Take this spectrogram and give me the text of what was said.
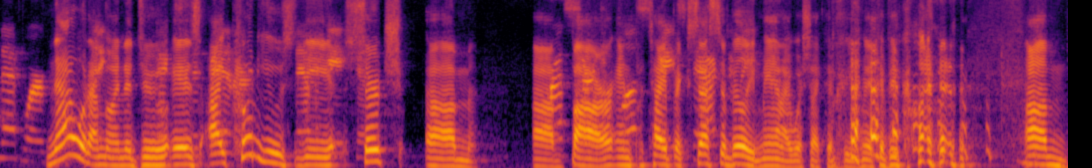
Network. Now what I'm going to do is I could use the search um, uh, search bar and type accessibility. Man, I wish I could be, make it be quiet. Um,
